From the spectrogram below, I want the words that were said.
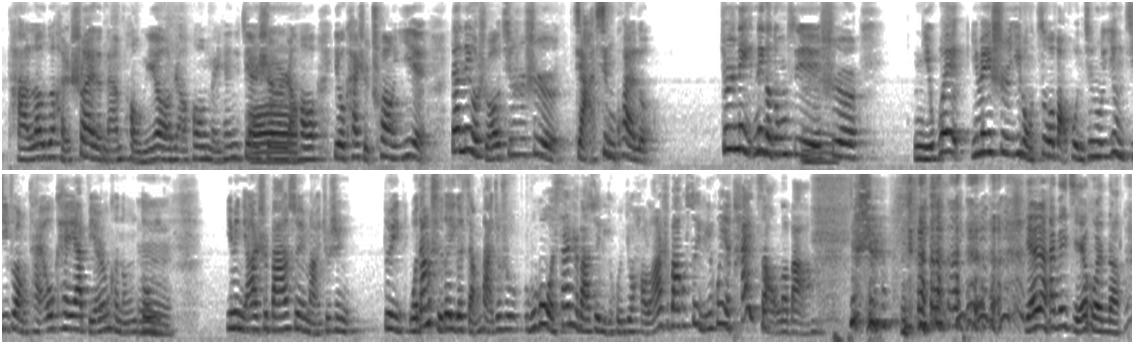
谈了个很帅的男朋友，然后每天去健身，哦然后又开始创业。但那个时候其实是假性快乐，就是那那个东西是。你为因为是一种自我保护，你进入应激状态，OK 呀，别人可能都嗯因为你二十八岁嘛，就是你对我当时的一个想法就是，如果我三十八岁离婚就好了，二十八岁离婚也太早了吧？就是别人还没结婚呢。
